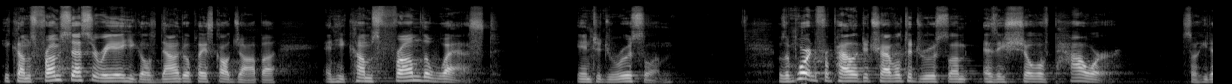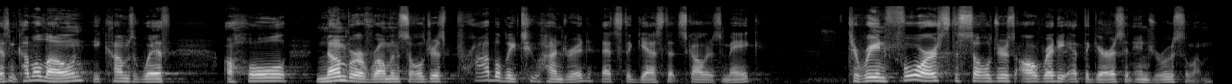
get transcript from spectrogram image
He comes from Caesarea, he goes down to a place called Joppa, and he comes from the west into Jerusalem. It was important for Pilate to travel to Jerusalem as a show of power. So he doesn't come alone, he comes with a whole number of Roman soldiers, probably 200. That's the guess that scholars make, to reinforce the soldiers already at the garrison in Jerusalem.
